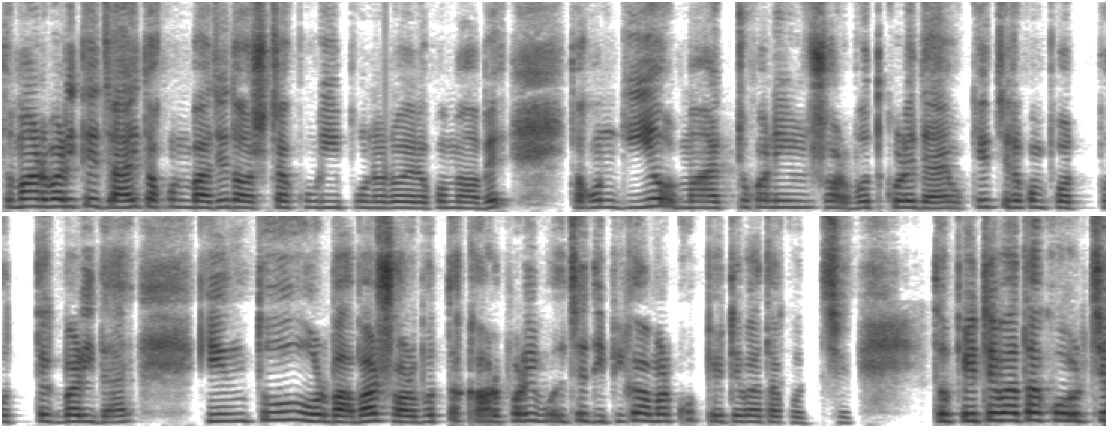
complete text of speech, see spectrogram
তো মার বাড়িতে যাই, তখন বাজে দশটা কুড়ি পনেরো এরকম হবে। তখন গিয়ে ওর মা একটুখানি শরবত করে দেয় ওকে, যেরকম প্রত্যেকবারই দেয়। কিন্তু ওর বাবার শরবতটা খাওয়ার পরেই বলছে দীপিকা আমার খুব পেটে ব্যথা করছে। তো পেটে ব্যথা করছে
